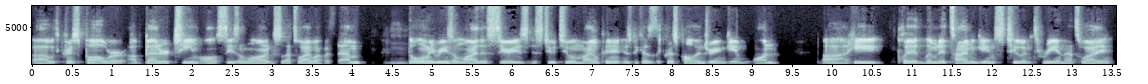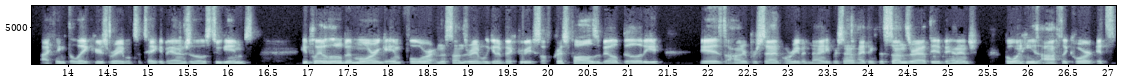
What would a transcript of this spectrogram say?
uh, with Chris Paul were a better team all season long, so that's why I went with them. Mhm. The only reason why this series is 2 2, in my opinion, is because of the Chris Paul injury in game one. Uh, he played limited time in games two and three, and that's why I think the Lakers were able to take advantage of those two games. He played a little bit more in game four, and the Suns were able to get a victory. So if Chris Paul's availability is 100% or even 90%, I think the Suns are at the advantage. But when he's off the court, it's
